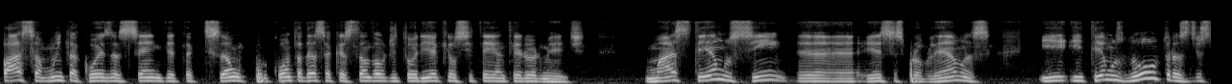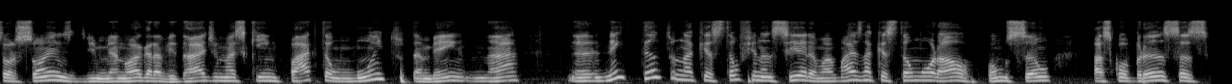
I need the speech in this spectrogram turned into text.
passa muita coisa sem detecção por conta dessa questão da auditoria que eu citei anteriormente mas temos sim eh, esses problemas E, e, temos outras distorções de menor gravidade, mas que impactam muito também na eh, nem tanto na questão financeira, mas mais na questão moral, como são as cobranças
